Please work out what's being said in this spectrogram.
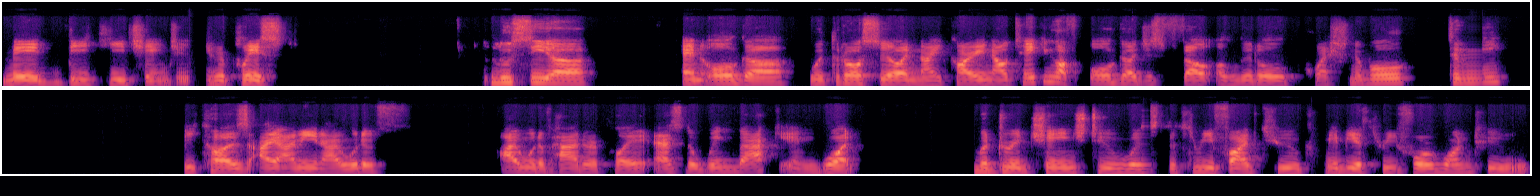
made the key changes. He replaced Lucia and Olga with Rocio and Nahikari. Now, taking off Olga just felt a little questionable to me because I, I mean, I would have, I would have had her play as the wingback in what Madrid changed to was the 3-5-2, maybe a 3-4-1-2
